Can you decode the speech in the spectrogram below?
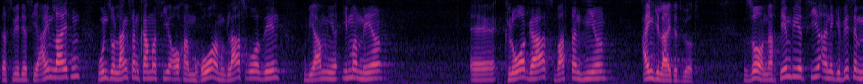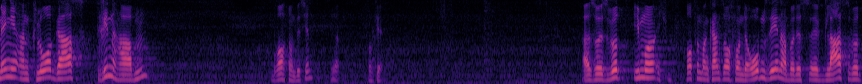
dass wir das hier einleiten und so langsam kann man es hier auch am Rohr, am Glasrohr sehen. Wir haben hier immer mehr äh, Chlorgas, was dann hier eingeleitet wird. So, nachdem wir jetzt hier eine gewisse Menge an Chlorgas drin haben, braucht noch ein bisschen? Ja, okay. Also es wird immer, ich hoffe, man kann es auch von da oben sehen, aber das äh, Glas wird,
